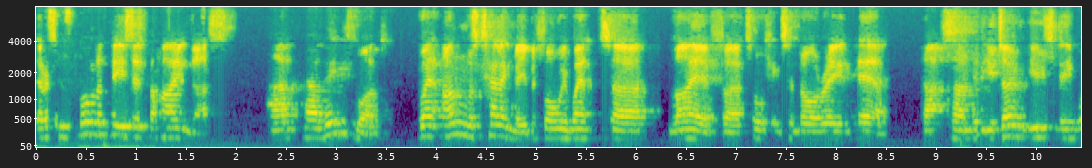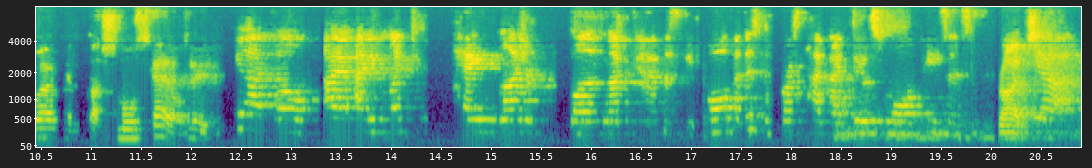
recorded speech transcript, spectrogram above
there are some smaller pieces behind us. Um, now these ones, when Anne was telling me before we went uh, live uh, talking to Noreen here, that um, you don't usually work in such small scale, do you? Yeah, no, I, I like to paint larger one, larger canvas before, but this is the first time I do small pieces. Right. Yeah.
